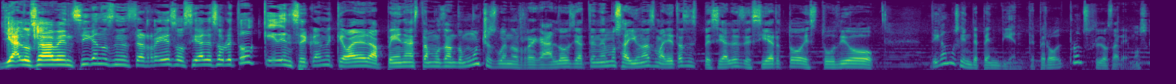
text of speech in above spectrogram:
Ya lo saben, síganos en nuestras redes sociales, sobre todo quédense, créanme que vale la pena, estamos dando muchos buenos regalos, ya tenemos ahí unas maletas especiales de cierto estudio, digamos independiente, pero pronto se los haremos.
